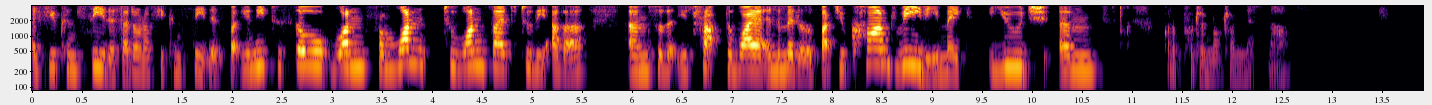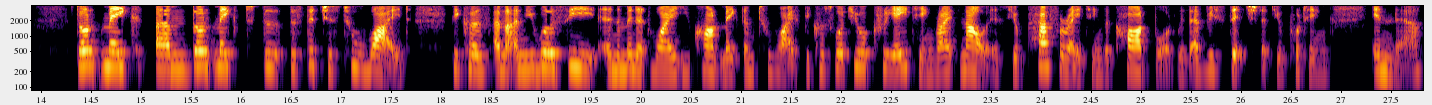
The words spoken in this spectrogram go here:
if you can see this, I don't know if you can see this, but you need to sew one from one to one side to the other um, so that you trap the wire in the middle, but you can't really make huge, um, I'm going to put a knot on this now. Don't make um, don't make the, the stitches too wide because and, and you will see in a minute why you can't make them too wide because what you're creating right now is you're perforating the cardboard with every stitch that you're putting in there.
